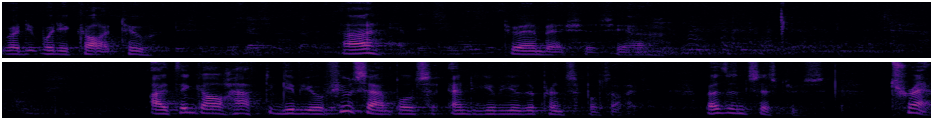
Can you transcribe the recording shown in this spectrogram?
what do, what do you call it, too Huh? Too ambitious, yeah. I think I'll have to give you a few samples and to give you the principles of it. Brothers and sisters, Trent,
